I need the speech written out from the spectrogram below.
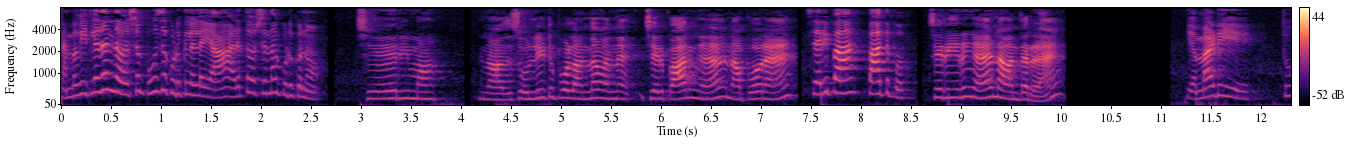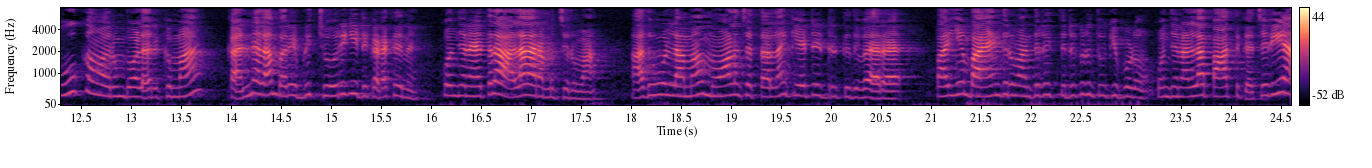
நம்ம வீட்டில் தான் இந்த வருஷம் பூசை கொடுக்கல இல்லையா அடுத்த வருஷம் தான் கொடுக்கணும். சரிம்மா. நான் அதை சொல்லிட்டு போலான்னு தான் வந்தேன். சரி பாருங்க. நான் போறேன். சரிப்பா பார்த்து போ. சரி இருங்க. நான் வந்துடுறேன். எம்மாடி தூக்கம் வரும் போல இருக்குமா? கண்ணெல்லாம் பாரு எப்படி சொருகிட்டு கிடக்குன்னு கொஞ்ச நேரத்துல அழ ஆரம்பிச்சிருவான். அதுவும் இல்லாம மோளம் சத்தெல்லாம் கேட்டுட்டு இருக்குது வேற. பையன் பயந்துருவான் திடு திடுக்குன்னு தூக்கி போடும். கொஞ்சம் நல்லா பாத்துக்க சரியா?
